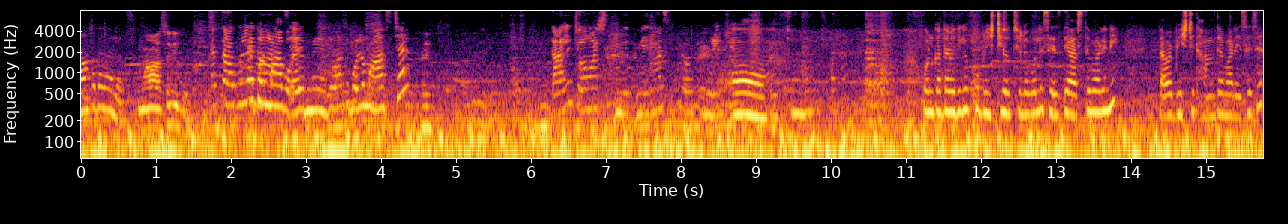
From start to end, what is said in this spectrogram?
মা কোথায় গেল? মা আসেনি তো। এই তোর মা ব- এই মেজো মাসি বলল মা আসছে? মাস ও। কলকাতার ওদিকে খুব বৃষ্টি হচ্ছিল বলে শেষ দিয়ে আসতে পারিনি। তারপর বৃষ্টি থামতে আবার এসেছে।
